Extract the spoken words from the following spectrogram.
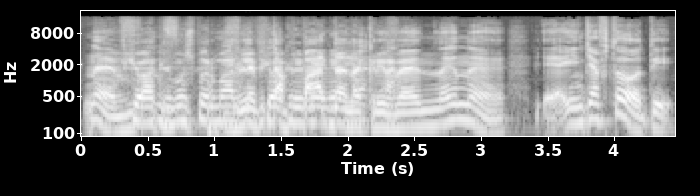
Ναι, πιο ακριβό σούπερ μάρκετ, Βλέπει πιο τα ακριβή πάντα είναι, να ναι. κρυβαίνουν. Ναι, ναι. Ε, Είναι και αυτό ότι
